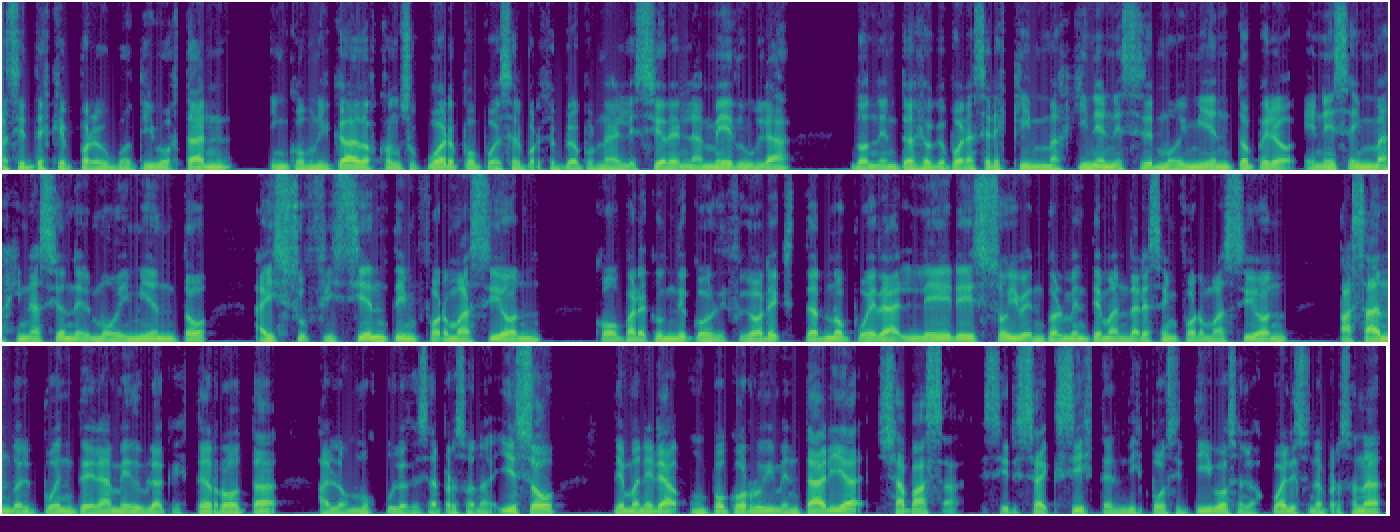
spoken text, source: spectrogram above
pacientes que por algún motivo están incomunicados con su cuerpo, puede ser por ejemplo por una lesión en la médula, donde entonces lo que pueden hacer es que imaginen ese movimiento, pero en esa imaginación del movimiento hay suficiente información como para que un decodificador externo pueda leer eso y eventualmente mandar esa información pasando el puente de la médula que esté rota a los músculos de esa persona. Y eso, de manera un poco rudimentaria, ya pasa. Es decir, ya existen dispositivos en los cuales una persona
